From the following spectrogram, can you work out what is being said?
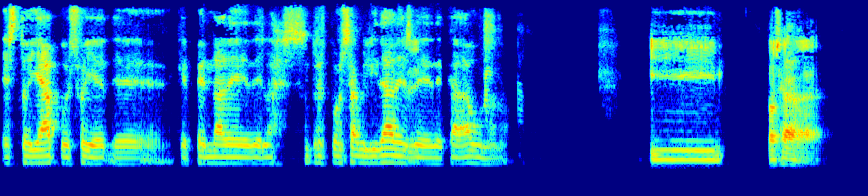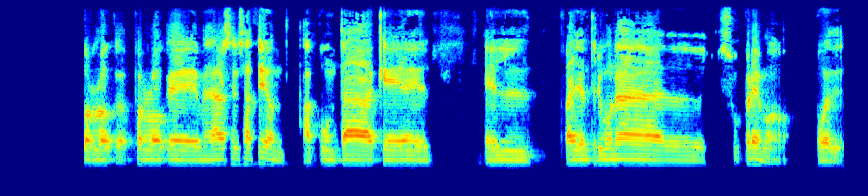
esto ya, pues oye, de, que dependa de, de las responsabilidades de, de cada uno, ¿no? Y, o sea, por lo que, por lo que me da la sensación, apunta que el, el fallo del Tribunal Supremo puede,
